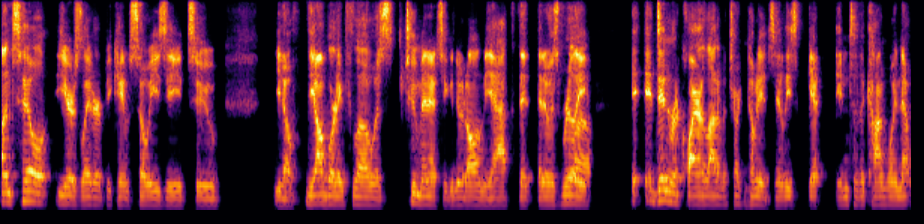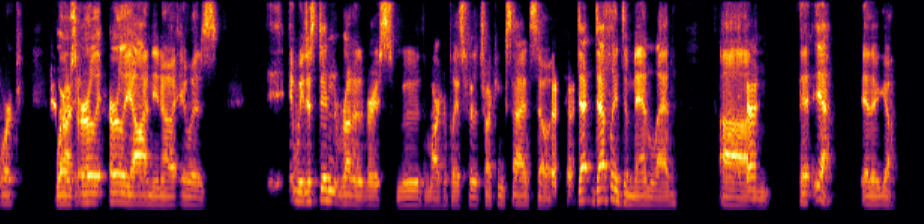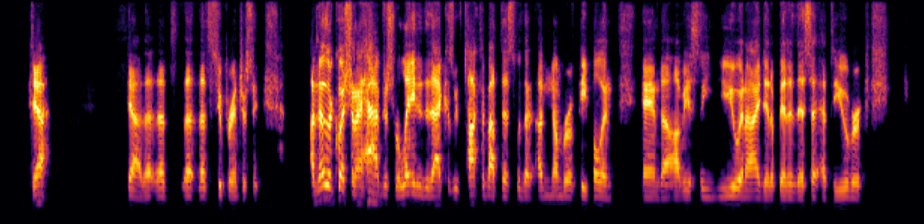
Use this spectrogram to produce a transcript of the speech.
until years later, it became so easy to, you know, the onboarding flow was two minutes. You can do it all in the app. That that it was really. Wow. It, it, didn't require a lot of a trucking company to at least get into the convoy network. Whereas right. early early on, you know, it was we just didn't run a very smooth marketplace for the trucking side. So de- definitely demand led. Um, okay. it, yeah, yeah, there you go. Yeah, yeah, that, that's that, that's super interesting. Another question I have just related to that because we've talked about this with a, a, number of people and and uh, obviously you and I did a bit of this at, at the Uber.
